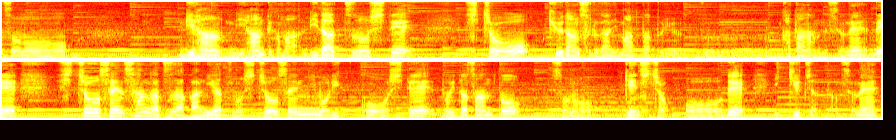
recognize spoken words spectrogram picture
その離反離反というかまあ離脱をして市長を糾弾する側に回ったという方なんですよね。で市長選3月だから2月の市長選にも立候補して戸板さんとその現市長で一騎打ちだったんですよね。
